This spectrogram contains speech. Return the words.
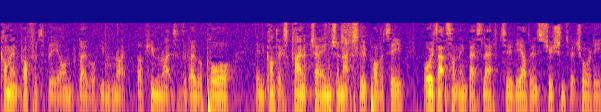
comment profitably on global human right of human rights of the global poor in the context of climate change and absolute poverty, or is that something best left to the other institutions which already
